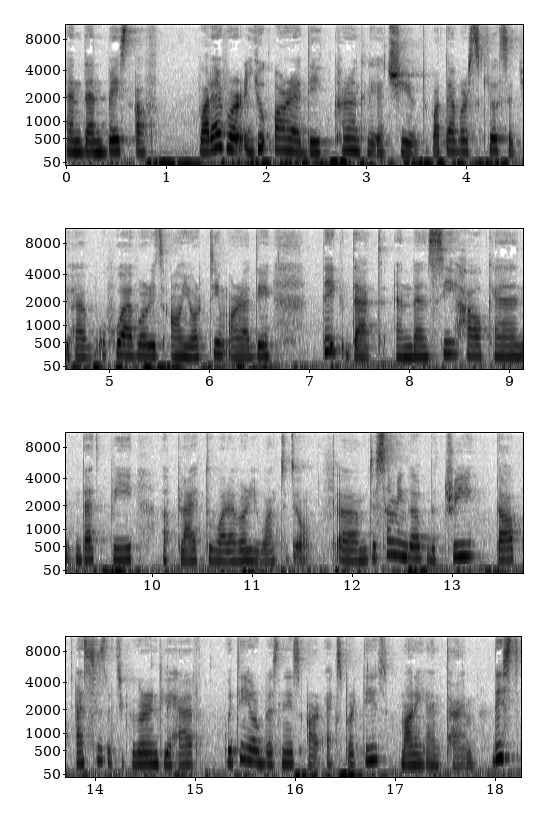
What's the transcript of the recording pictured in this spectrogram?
and then based off whatever you already currently achieved, whatever skill set you have, whoever is on your team already, take that and then see how can that be applied to whatever you want to do. Um, just summing up the three top assets that you currently have within your business are expertise, money, and time. This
